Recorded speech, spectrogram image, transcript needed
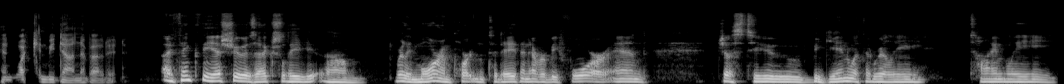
and what can be done about it? I think the issue is actually um, really more important today than ever before. And just to begin with a really timely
